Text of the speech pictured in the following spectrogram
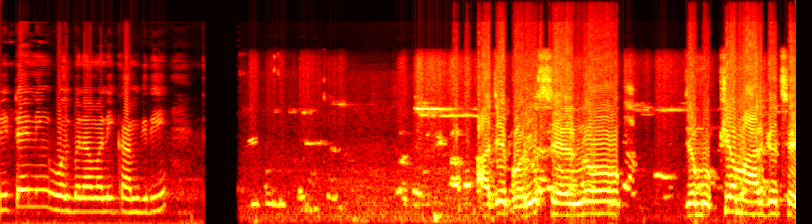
રિટેનિંગ વોલ બનાવવાની કામગીરી. આજે ભરૂચ શહેરનો જે મુખ્ય માર્ગ છે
